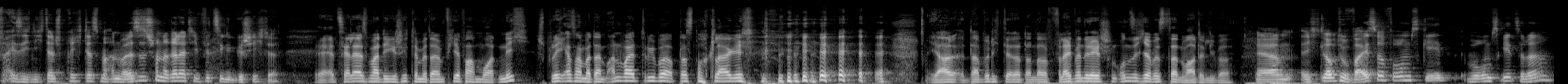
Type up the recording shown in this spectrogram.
weiß ich nicht, dann sprich ich das mal an, weil das ist schon eine relativ witzige Geschichte. Ja, erzähl erstmal die Geschichte mit deinem Vierfachmord nicht. Sprich erstmal mit deinem Anwalt drüber, ob das noch klar geht. ja, da würde ich dir dann, vielleicht wenn du dir schon unsicher bist, dann warte lieber. Ähm, ich glaube, du weißt auch, worum es geht, worum es geht, oder?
